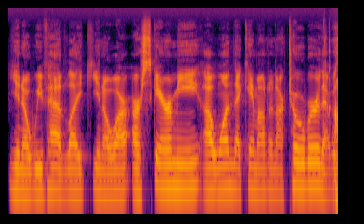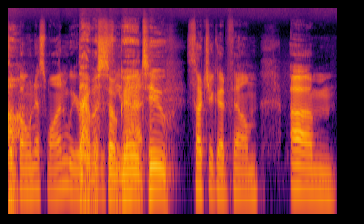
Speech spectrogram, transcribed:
You know, we've had like you know our, our Scare Me uh, one that came out in October. That was a bonus one. We were That was so good that too. such a good film. Um,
